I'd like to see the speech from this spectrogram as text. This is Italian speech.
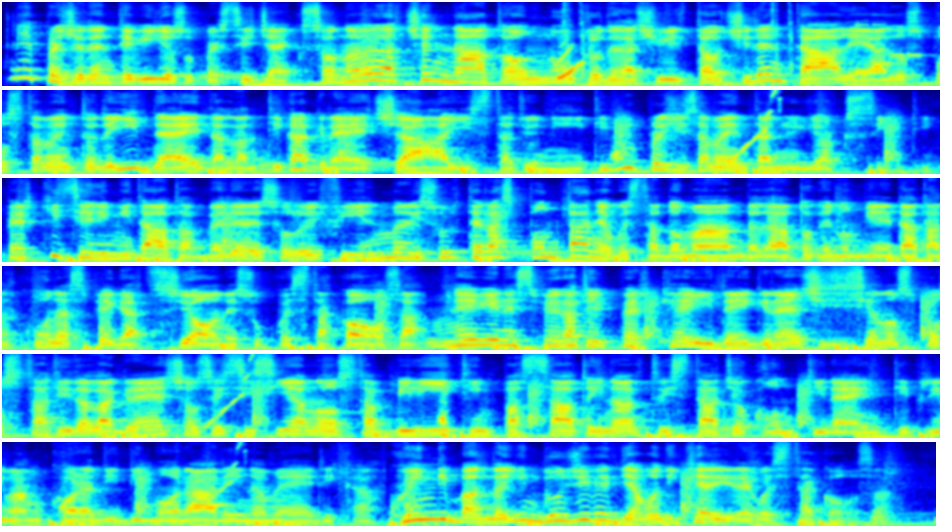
Nel precedente video su Percy Jackson avevo accennato a un nucleo della civiltà occidentale e allo spostamento degli dei dall'antica Grecia agli Stati Uniti, più precisamente a New York City. Per chi si è limitato a vedere solo i film risulterà spontanea questa domanda dato che non viene data alcuna spiegazione su questa cosa. Né viene spiegato il perché i dei greci si siano spostati dalla Grecia o se si siano stabiliti in passato in altri stati o continenti prima ancora di dimorare in America. Quindi bando agli indugi vediamo di chiarire questa cosa.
